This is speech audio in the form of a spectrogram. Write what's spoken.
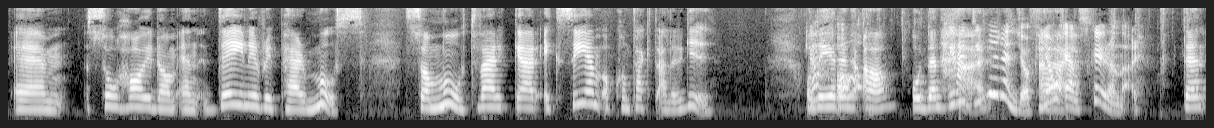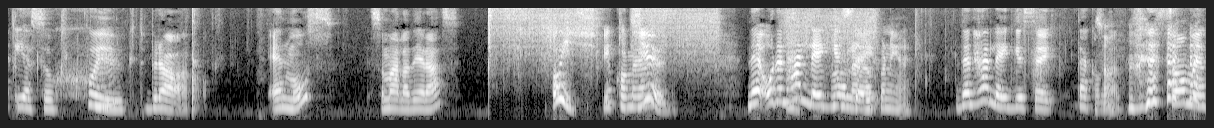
ehm, så har ju de en Daily Repair Mousse som motverkar eksem och kontaktallergi. Och det är den, Jaha. ja, och den här. Är det det den gör? För jag är- älskar ju den där. Den är så sjukt bra. En mousse, som alla deras. Oj, vilket ljud. Nej, och den här lägger sig... Den här lägger sig, där Så. den, som en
